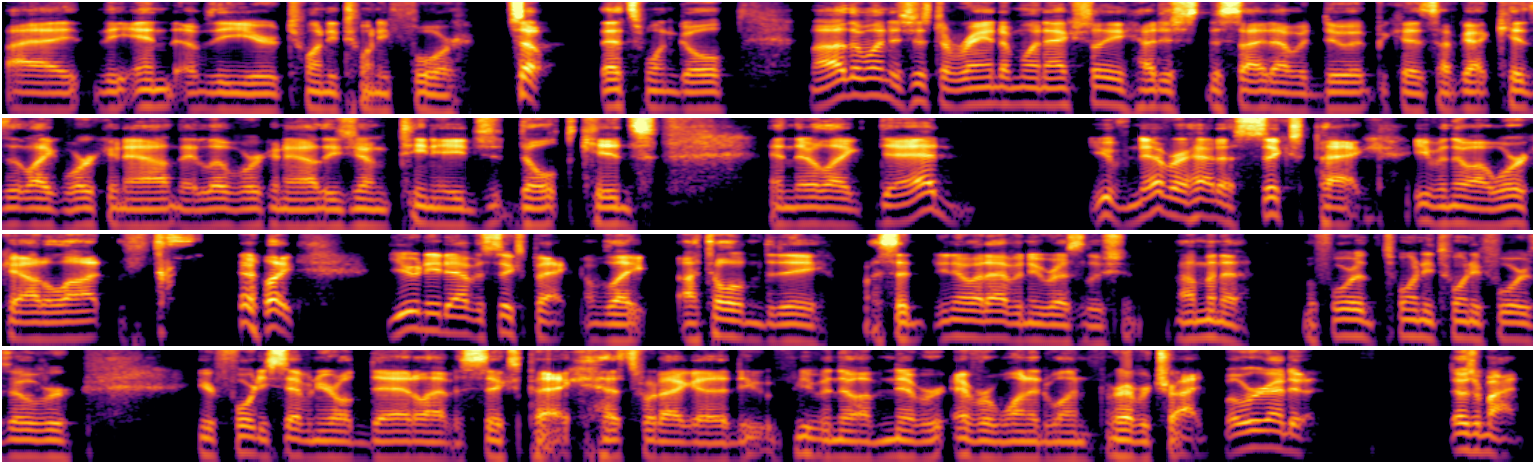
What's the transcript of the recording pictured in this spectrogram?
by the end of the year 2024. So that's one goal. My other one is just a random one, actually. I just decided I would do it because I've got kids that like working out and they love working out, these young teenage adult kids. And they're like, Dad, you've never had a six pack, even though I work out a lot. they're like, you need to have a six pack. I'm like, I told them today, I said, you know what? I have a new resolution. I'm going to, before the 2024 is over, your 47 year old dad will have a six pack. That's what I got to do, even though I've never ever wanted one or ever tried. But we're going to do it. Those are mine.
